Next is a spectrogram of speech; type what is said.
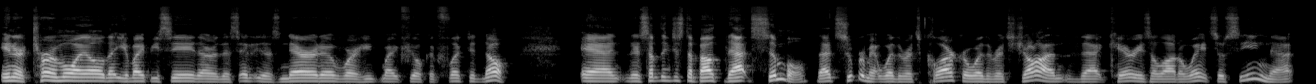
inner turmoil that you might be seeing, or this this narrative where he might feel conflicted. No, and there's something just about that symbol, that Superman, whether it's Clark or whether it's Jon, that carries a lot of weight. So seeing that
